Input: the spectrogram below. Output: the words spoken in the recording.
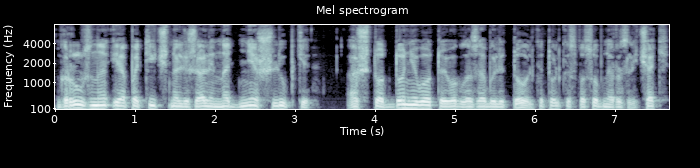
грузно и апатично лежали на дне шлюпки — а что до него, то его глаза были только-только способны различать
